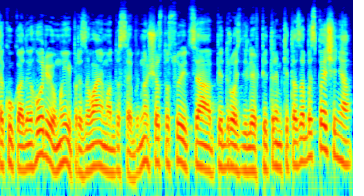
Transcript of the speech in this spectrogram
таку категорію ми і призиваємо до себе. Ну, що стосується підрозділів підтримки та забезпечення,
